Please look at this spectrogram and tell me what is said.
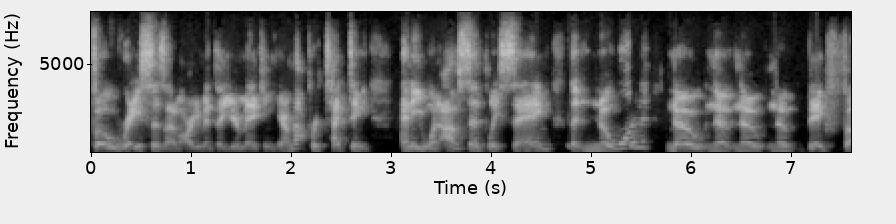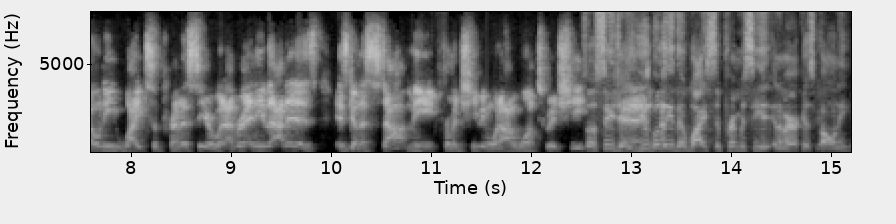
faux racism argument that you're making here. I'm not protecting anyone. I'm simply saying that no one, no, no, no, no big phony white supremacy or whatever any of that is, is going to stop me from achieving what I want to achieve. So, CJ, and you believe that white supremacy in America is phony?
